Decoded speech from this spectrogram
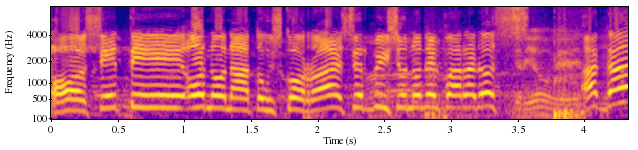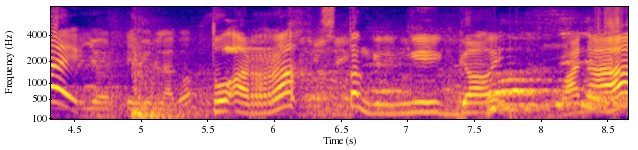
O City ono na atong score. Ah, servisyo nunel para dos agay! Your TV Blago. to ara tanggil ngiga eh. Mana ha?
